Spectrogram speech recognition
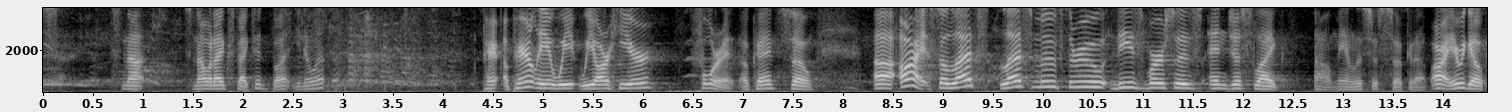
It's, it's, not, it's not what I expected, but you know what? Apparently, we, we are here for it, okay? So, uh, all right, so let's, let's move through these verses and just like Oh man, let's just soak it up. All right, here we go.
